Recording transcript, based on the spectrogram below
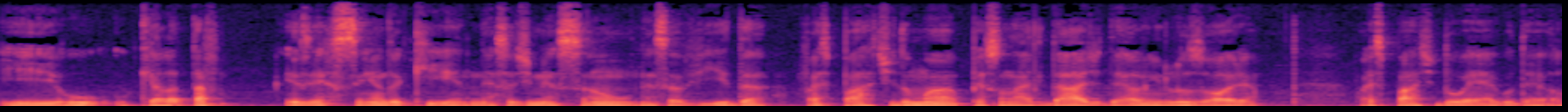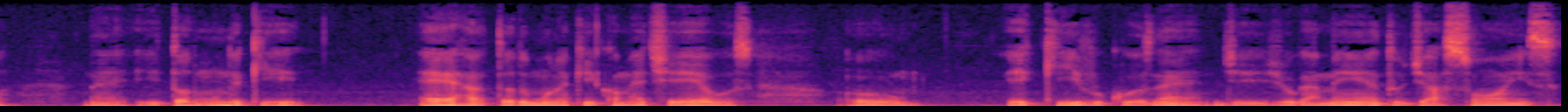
E o, o que ela está exercendo aqui nessa dimensão, nessa vida, faz parte de uma personalidade dela ilusória, faz parte do ego dela. Né? E todo mundo aqui erra, todo mundo aqui comete erros ou equívocos né? de julgamento, de ações.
